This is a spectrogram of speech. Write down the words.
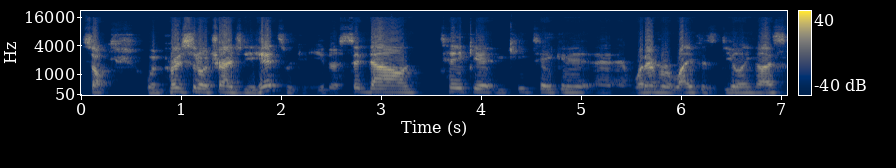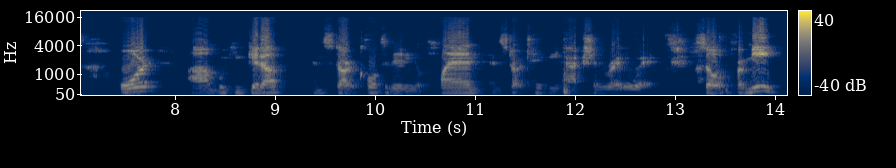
So when personal tragedy hits, we can either sit down, take it, and keep taking it, and, and whatever life is dealing us, or um, we can get up and start cultivating a plan and start taking action right away. So for me,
